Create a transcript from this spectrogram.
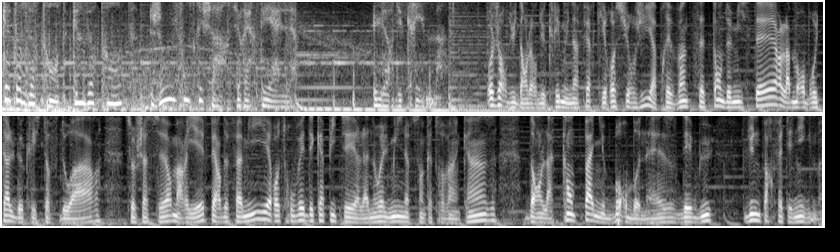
14h30, 15h30, Jean-Alphonse Richard sur RTL. L'heure du crime. Aujourd'hui, dans l'heure du crime, une affaire qui ressurgit après 27 ans de mystère, la mort brutale de Christophe Douard. Ce chasseur, marié, père de famille, est retrouvé décapité à la Noël 1995 dans la campagne bourbonnaise, début d'une parfaite énigme.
